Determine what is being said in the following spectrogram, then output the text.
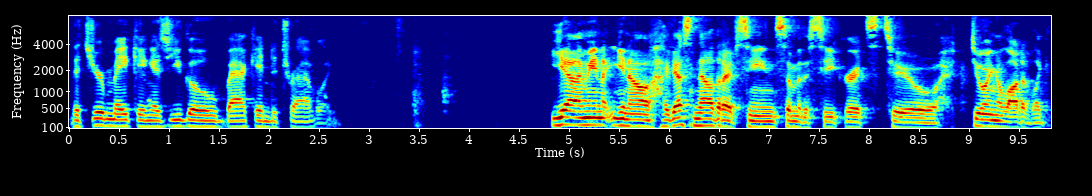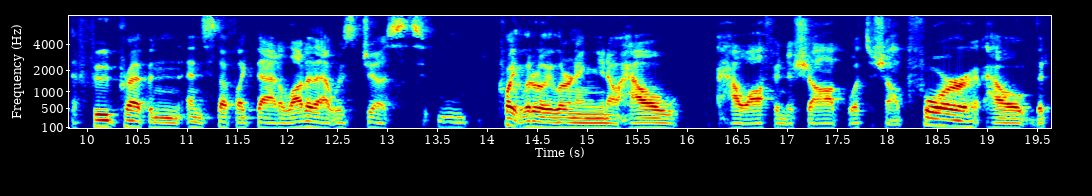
that you're making as you go back into traveling? Yeah, I mean, you know, I guess now that I've seen some of the secrets to doing a lot of like the food prep and and stuff like that, a lot of that was just quite literally learning, you know, how how often to shop, what to shop for, how the t-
